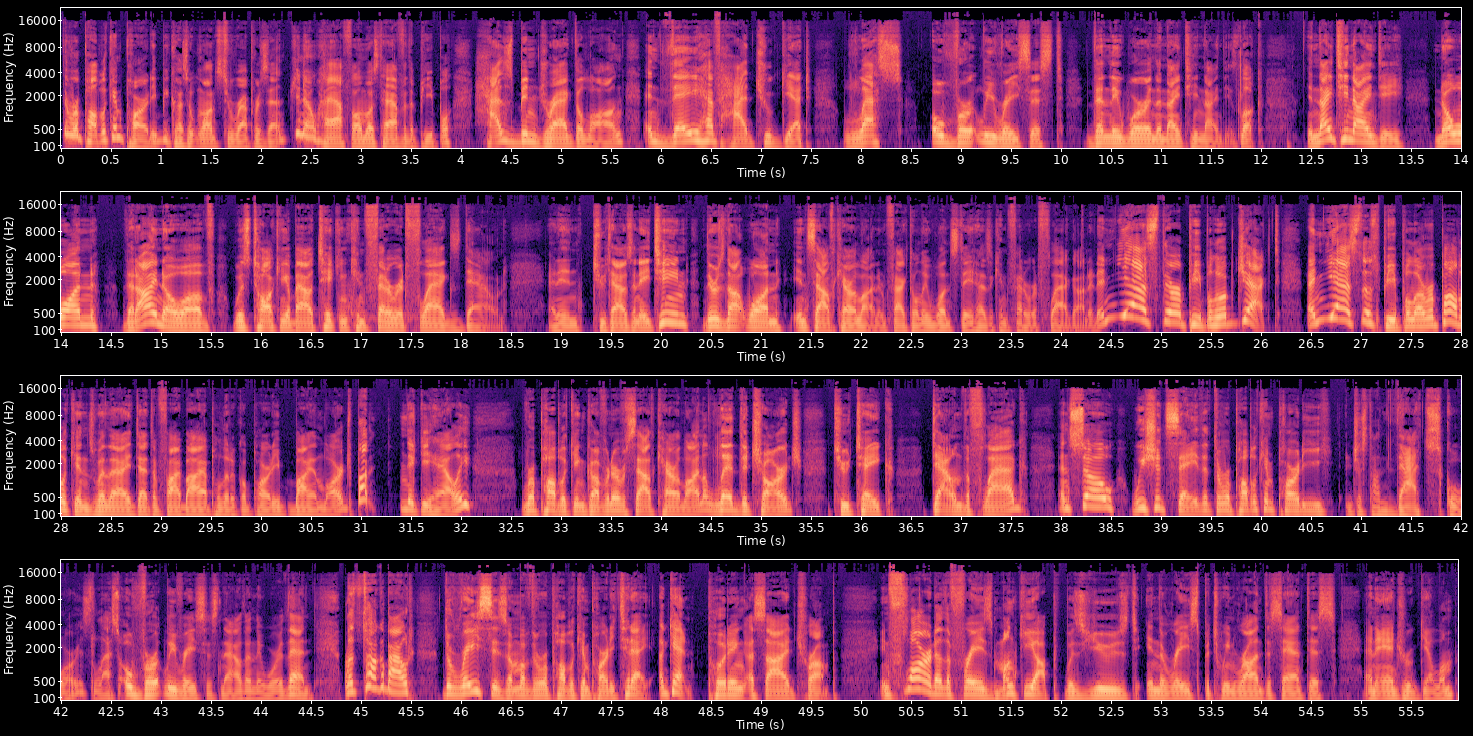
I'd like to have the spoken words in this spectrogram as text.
the Republican Party, because it wants to represent, you know, half, almost half of the people, has been dragged along, and they have had to get less overtly racist than they were in the 1990s. Look, in 1990, no one that I know of was talking about taking Confederate flags down. And in 2018, there's not one in South Carolina. In fact, only one state has a Confederate flag on it. And yes, there are people who object. And yes, those people are Republicans when they identify by a political party by and large. But Nikki Haley, Republican governor of South Carolina, led the charge to take down the flag. And so we should say that the Republican Party, just on that score, is less overtly racist now than they were then. Let's talk about the racism of the Republican Party today. Again, putting aside Trump. In Florida, the phrase monkey up was used in the race between Ron DeSantis and Andrew Gillum.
